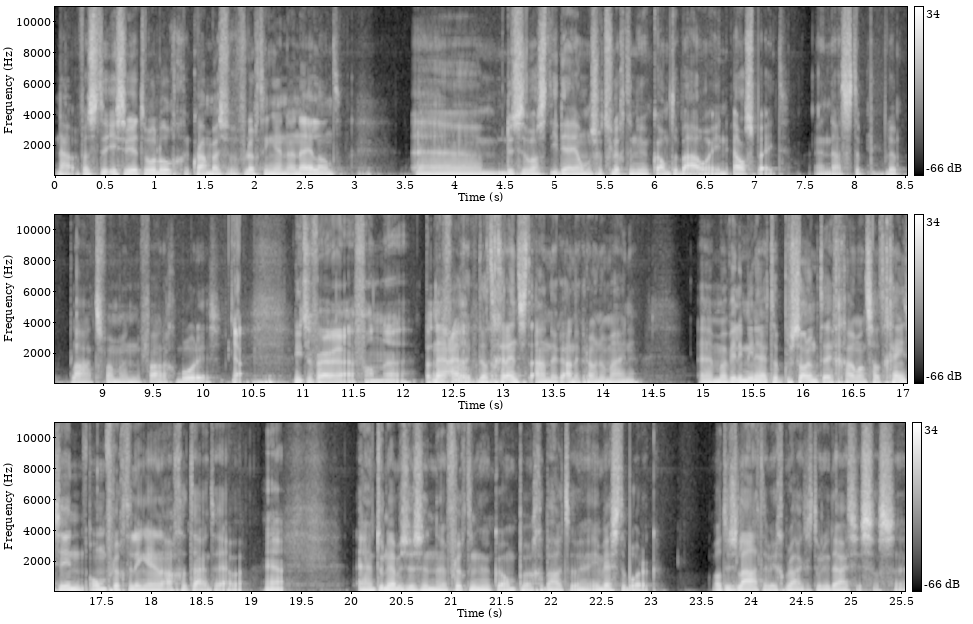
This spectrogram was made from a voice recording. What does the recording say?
nou, het was de Eerste Wereldoorlog. Er kwamen best veel vluchtelingen naar Nederland. Ehm, dus er was het idee om een soort vluchtelingenkamp te bouwen in Elspet. En dat is de, plaats waar mijn vader geboren is. niet zo ver eh, van... eh Nou, eigenlijk, dat grenst aan de, aan de kronenmijnen. Eh, maar Wilhelmina heeft er persoonlijk tegengehouden, want ze had geen zin om vluchtelingen in een achtertuin te hebben. Ja, En toen hebben ze dus een eh, vluchtelingenkamp eh, gebouwd eh, in Westerbork. Wat dus later weer gebruikt is door de Duitsers als, eh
